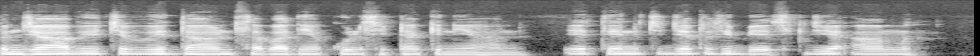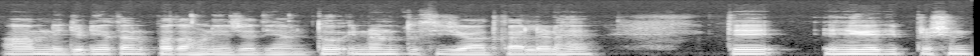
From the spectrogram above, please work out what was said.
ਪੰਜਾਬ ਵਿੱਚ ਵਿਧਾਨ ਸਭਾ ਦੀਆਂ ਕੁੱਲ ਸੀਟਾਂ ਕਿੰਨੀਆਂ ਹਨ? ਇਹ ਤਿੰਨ ਚੀਜ਼ਾਂ ਤੁਸੀਂ ਬੇਸਿਕ ਜੀ ਆਮ ਆਮ ਨੇ ਜਿਹੜੀਆਂ ਤੁਹਾਨੂੰ ਪਤਾ ਹੋਣੀਆਂ ਚਾਹੀਦੀਆਂ ਹਨ, ਤਾਂ ਇਹਨਾਂ ਨੂੰ ਤੁਸੀਂ ਯਾਦ ਕਰ ਲੈਣਾ ਹੈ। ਅਤੇ ਇਹ ਹੈ ਜੀ, ਪ੍ਰਸ਼ਨ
